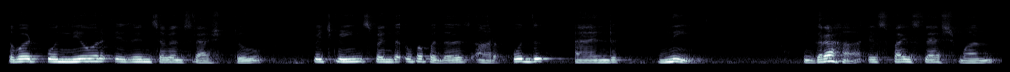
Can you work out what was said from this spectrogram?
The word Unyor is in 7 slash 2 which means when the Upapadas are Ud and Ni. Graha is 5 slash 1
